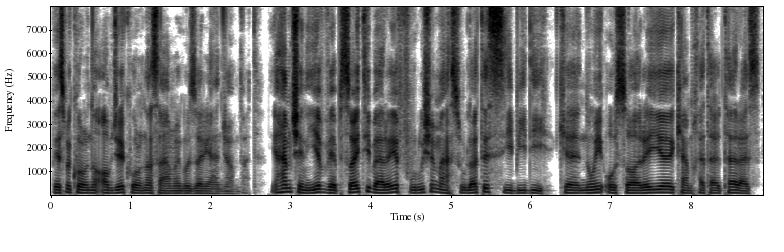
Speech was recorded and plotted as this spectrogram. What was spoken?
به اسم کرونا آبجو کرونا سرمایه گذاری انجام داد. همچنین یه وبسایتی برای فروش محصولات CBD که نوعی اساره کم خطرتر است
